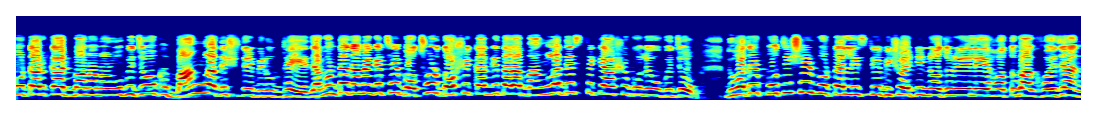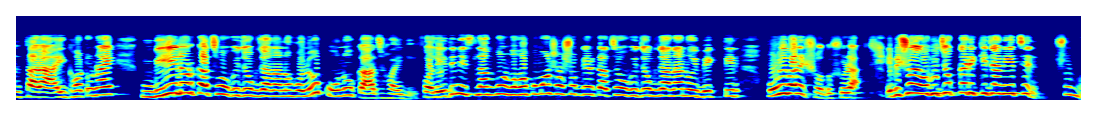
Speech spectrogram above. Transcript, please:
ভোটার কার্ড বানানোর অভিযোগ বাংলাদেশিদের বিরুদ্ধে, যেমনটা জানা গেছে, বছর দশেক আগে তারা বাংলাদেশ থেকে আসে বলে অভিযোগ। দু পঁচিশের ভোটার লিস্টে বিষয়টি নজরে এলে হতবাক হয়ে যান তারা। এই ঘটনায় বিএলওর কাছে অভিযোগ জানানো হলেও কোনো কাজ হয়নি। ফলে এদিন ইসলামপুর মহকুমা শাসকের কাছে অভিযোগ জানান ওই ব্যক্তির পরিবারের সদস্যরা। এ বিষয়ে অভিযোগকারী কি জানিয়েছেন? শুনব।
